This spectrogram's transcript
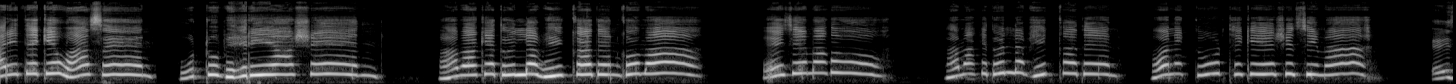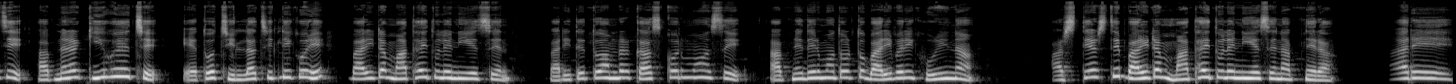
বাড়িতে কেউ আসেন একটু বেরিয়ে আসেন। আমাকে তুল্লা ভিক্ষা দেন গো মা। এই যে মা গো, আমাকে তুল্লা ভিক্ষা দেন। অনেক দূর থেকে এসেছি মা। এই যে, আপনারা কি হয়েছে? এত চিল্লাচিল্লি করে বাড়িটা মাথায় তুলে নিয়েছেন। বাড়িতে তো আমরা কাজকর্ম আছে। আপনাদের মতো তো বাড়ি বাড়ি ঘুরি না। আস্তে আস্তে বাড়িটা মাথায় তুলে নিয়েছেন আপনারা। আরে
